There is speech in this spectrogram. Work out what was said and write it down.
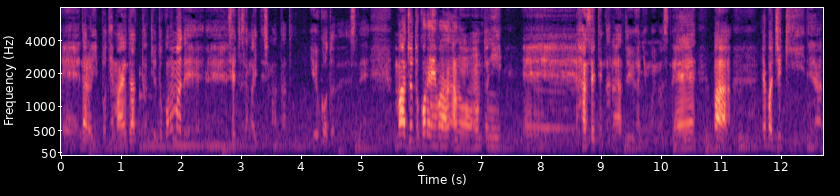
えー、なる一歩手前だったっていうところまで、えー、生徒さんが行ってしまったということでですね、まあちょっとこれは、あの、本当に、えー、反省点だなというふうに思いますね。まあ、やっぱ時期であっ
